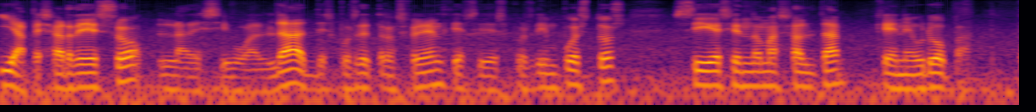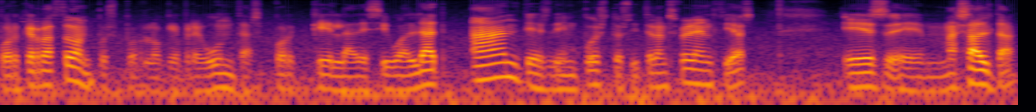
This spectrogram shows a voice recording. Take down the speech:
Y a pesar de eso, la desigualdad después de transferencias y después de impuestos sigue siendo más alta que en Europa. ¿Por qué razón? Pues por lo que preguntas, porque la desigualdad antes de impuestos y transferencias es eh, más alta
